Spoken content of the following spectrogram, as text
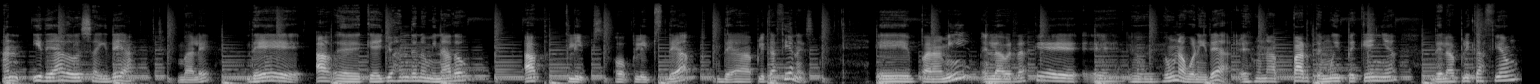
han ideado esa idea, ¿vale? De ah, que ellos han denominado App Clips o clips de app, de aplicaciones. Eh, para mí, la verdad es que eh, es una buena idea. Es una parte muy pequeña de la aplicación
